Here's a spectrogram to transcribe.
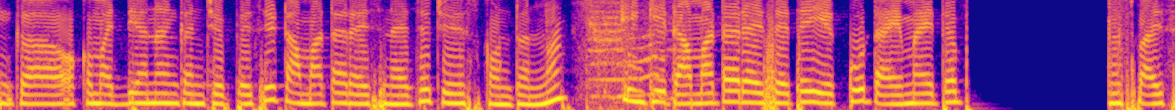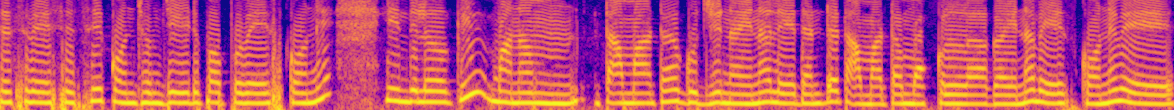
ఇంకా ఒక మధ్యాహ్నానికి అని చెప్పేసి టమాటా రైస్ని అయితే చేసుకుంటున్నా. ఇంక ఈ టమాటా రైస్ అయితే ఎక్కువ టైం అయితే స్పైసెస్ వేసేసి కొంచెం జీడిపప్పు వేసుకొని ఇందులోకి మనం టమాటా గుజ్జునైనా లేదంటే టమాటా మొక్కల్లాగా వేసుకొని వే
